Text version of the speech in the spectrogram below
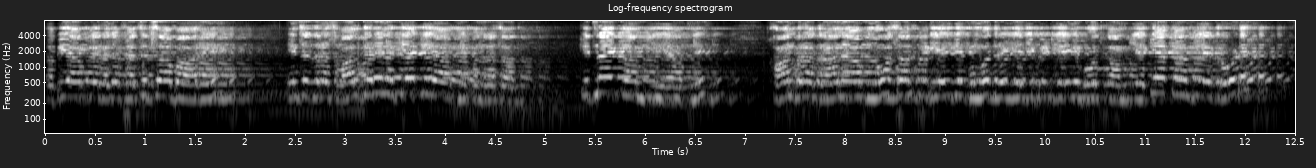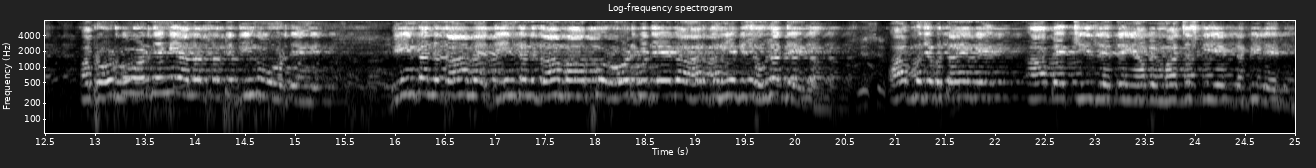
ابھی آپ کے راجہ فیصل صاحب آ رہے ہیں۔ ان سے ذرا سوال کریں نا، کیا کیا آپ نے پندرہ سال؟ کتنا ایک کام کیا ہے آپ نے؟ خان برادران ہے آپ نو سال پی ٹی آئی کی حکومت رہی ہے جی پی ٹی آئی نے بہت کام کیا۔ کیا کام کیا؟ ایک روڈ ہے۔ آپ روڈ کو ووٹ دیں گے یا اللہ رسول کے دین کو ووٹ دیں گے؟ دین کا نظام ہے، دین کا نظام آپ کو روڈ بھی دے گا، ہر دنیا کی سہولت دے گا۔ آپ مجھے بتائیں گے، آپ ایک چیز لیتے ہیں، یہاں پہ ماچس کی ایک ڈبی لے لیں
